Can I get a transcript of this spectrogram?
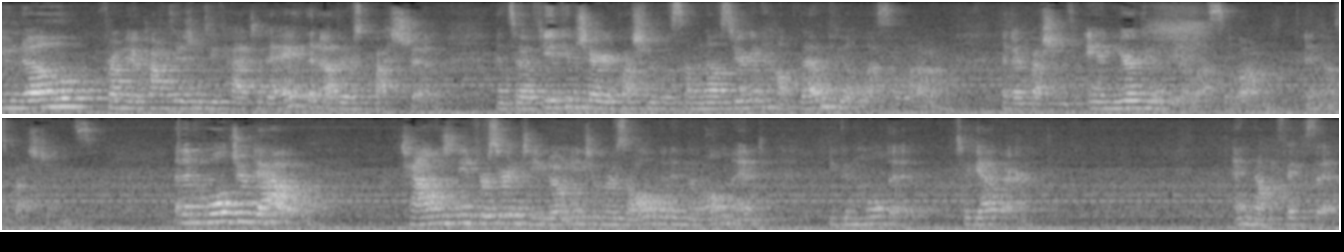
You know from your conversations you've had today that others question. And so if you can share your questions with someone else, you're going to help them feel less alone in their questions, and you're going to feel less alone in those questions. And then hold your doubt. Challenge the need for certainty. You don't need to resolve it in the moment. You can hold it together. and not fix it.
